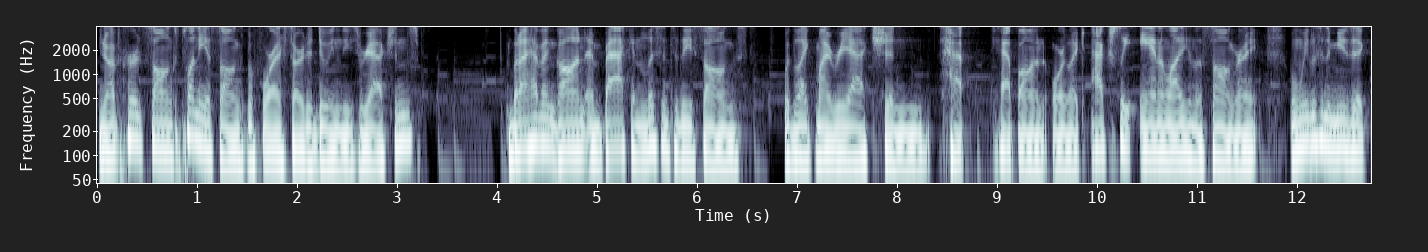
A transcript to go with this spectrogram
know, I've heard songs, plenty of songs before I started doing these reactions, but I haven't gone and back and listened to these songs with like my reaction hat cap on or like actually analyzing the song, right? When we listen to music,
